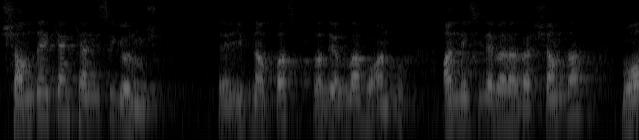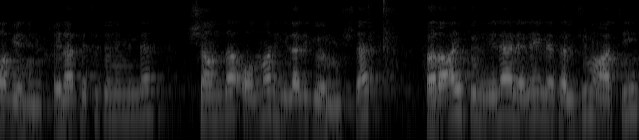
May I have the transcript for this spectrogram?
Şam'dayken kendisi görmüş. Ee, İbn Abbas radıyallahu anhu. Annesiyle beraber Şam'da Muaviye'nin hilafeti döneminde Şam'da onlar hilali görmüşler. Feraitul hilale leyletel cum'ati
